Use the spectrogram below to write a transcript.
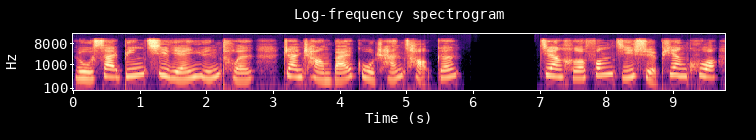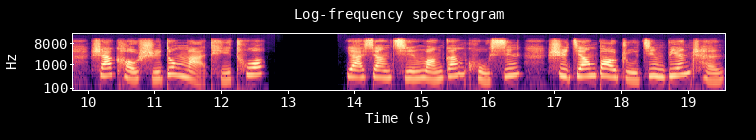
鲁塞兵器连云屯，战场白骨缠草根。剑河风急雪片阔，沙口石洞马蹄脱。亚相秦王甘苦心，誓将报主尽边臣。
